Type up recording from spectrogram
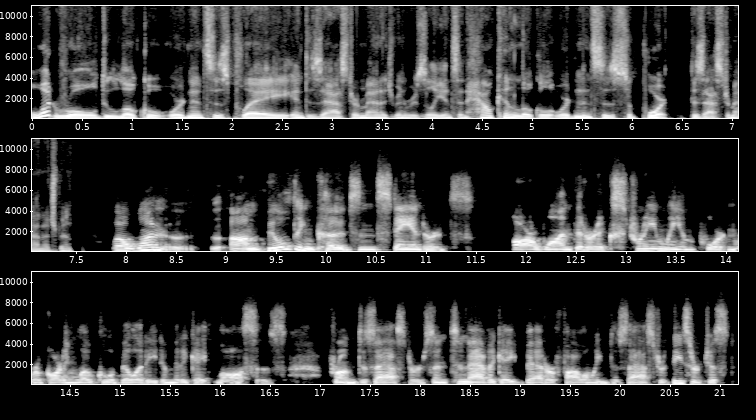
what role do local ordinances play in disaster management resilience, and how can local ordinances support disaster management? Well, one um, building codes and standards are one that are extremely important regarding local ability to mitigate losses from disasters and to navigate better following disaster. These are just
